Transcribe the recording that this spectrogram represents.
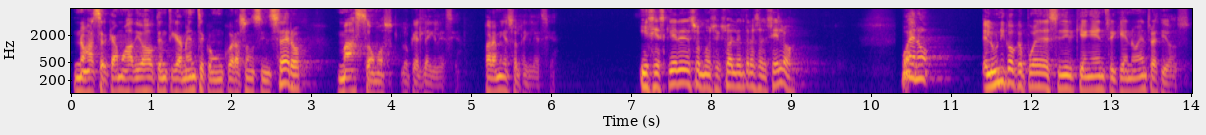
nos acercamos a Dios auténticamente con un corazón sincero, más somos lo que es la iglesia. Para mí eso es la iglesia. ¿Y si es que eres homosexual, entras al cielo? Bueno, el único que puede decidir quién entra y quién no entra es Dios.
